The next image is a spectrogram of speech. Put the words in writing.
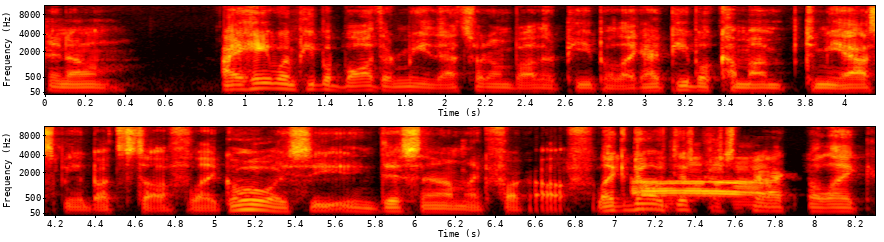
you know i hate when people bother me that's why I don't bother people like i people come up to me ask me about stuff like oh i see this and i'm like fuck off like no Ah. disrespect but like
